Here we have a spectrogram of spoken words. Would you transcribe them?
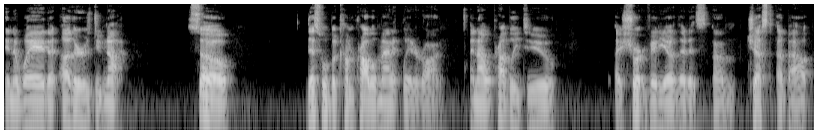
in a way that others do not. So this will become problematic later on, and I will probably do a short video that is um, just about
